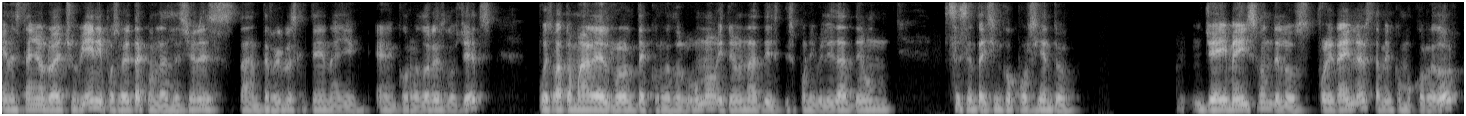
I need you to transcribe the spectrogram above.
en este año lo ha hecho bien y pues ahorita con las lesiones tan terribles que tienen ahí en, corredores los Jets, pues va a tomar el rol de corredor 1 y tiene una disponibilidad de un 65%. Jay Mason de los 49ers, también como corredor,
